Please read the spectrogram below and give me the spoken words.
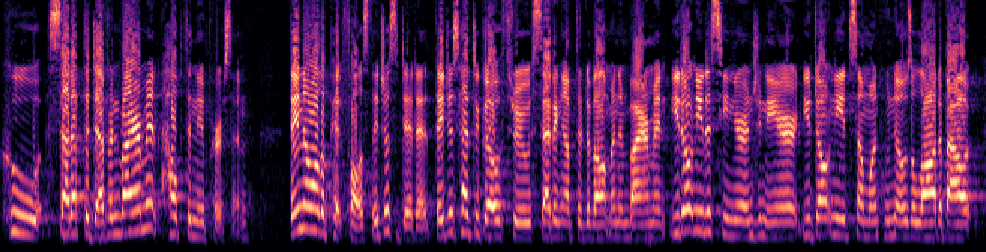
who set up the dev environment help the new person. They know all the pitfalls. They just did it. They just had to go through setting up their development environment. You don't need a senior engineer. You don't need someone who knows a lot about,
